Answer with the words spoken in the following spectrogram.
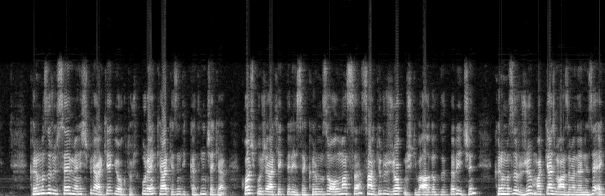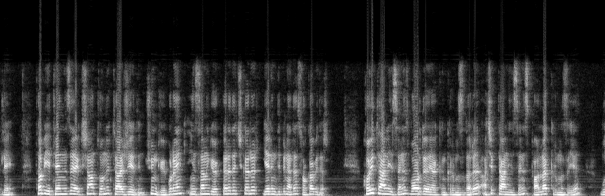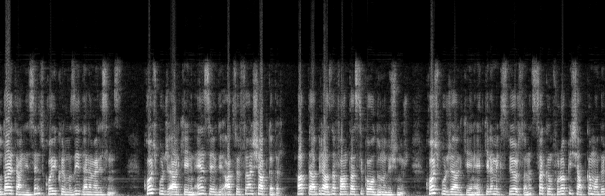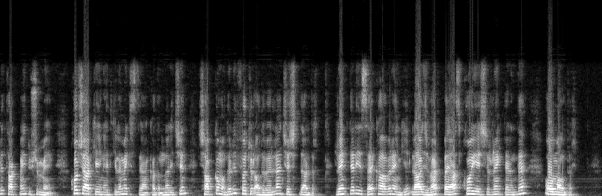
Kırmızı rüz sevmeyen hiçbir erkek yoktur. Bu renk herkesin dikkatini çeker. Koç burcu erkekleri ise kırmızı olmazsa sanki ruj yokmuş gibi algıladıkları için kırmızı ruju makyaj malzemelerinize ekleyin. Tabii teninize yakışan tonu tercih edin. Çünkü bu renk insanı göklere de çıkarır, yerin dibine de sokabilir. Koyu tenliyseniz bordoya yakın kırmızıları, açık tenliyseniz parlak kırmızıyı, buğday tenliyseniz koyu kırmızıyı denemelisiniz. Koç burcu erkeğinin en sevdiği aksesuar şapkadır. Hatta biraz da fantastik olduğunu düşünür. Koç burcu erkeğini etkilemek istiyorsanız sakın floppy şapka modeli takmayı düşünmeyin. Koç erkeğini etkilemek isteyen kadınlar için şapka modeli fötür adı verilen çeşitlerdir. Renkleri ise kahverengi, lacivert, beyaz, koyu yeşil renklerinde olmalıdır.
